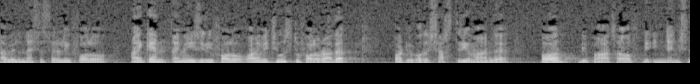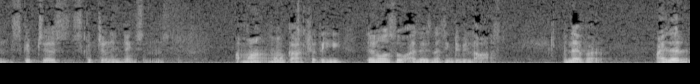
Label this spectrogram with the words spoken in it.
I will necessarily follow, I can, I may easily follow, or I may choose to follow rather, what we call the Shastriya Marga, or the path of the injunction, scriptures, scriptural injunctions. Mama kakshatihi, then also uh, there is nothing to be lost. And therefore, either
